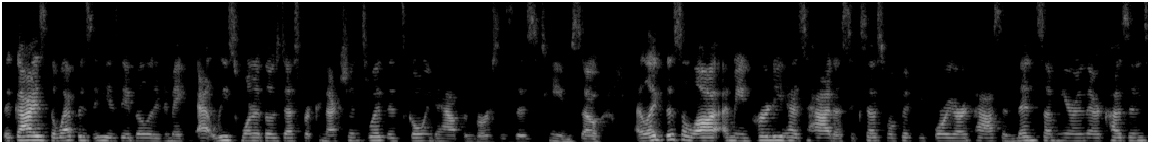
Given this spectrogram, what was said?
the guys, the weapons that he has the ability to make at least one of those desperate connections with, it's going to happen versus this team. So I like this a lot. I mean, Purdy has had a successful 54 yard pass and then some here and there. Cousins,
